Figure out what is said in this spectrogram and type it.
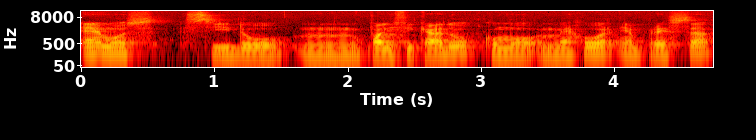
hemos sido um, cualificados como mejor empresa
